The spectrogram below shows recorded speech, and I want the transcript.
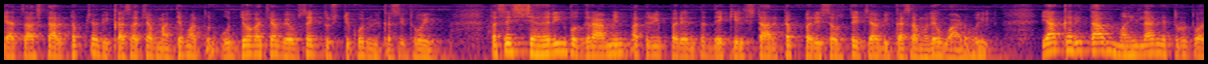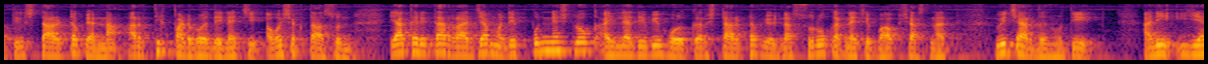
त्याचा स्टार्टअपच्या विकासाच्या माध्यमातून उद्योगाच्या व्यावसायिक दृष्टिकोन विकसित होईल. तसेच शहरी व ग्रामीण पातळीपर्यंत देखील स्टार्टअप परिसंस्थेच्या विकासामध्ये वाढ होईल. याकरिता महिला नेतृत्वातील स्टार्टअप यांना आर्थिक पाठबळ देण्याची आवश्यकता असून याकरिता राज्यामध्ये पुण्यश्लोक अहिल्यादेवी होळकर स्टार्टअप योजना सुरू करण्याची बाब शासनात विचारधन होती. आणि या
